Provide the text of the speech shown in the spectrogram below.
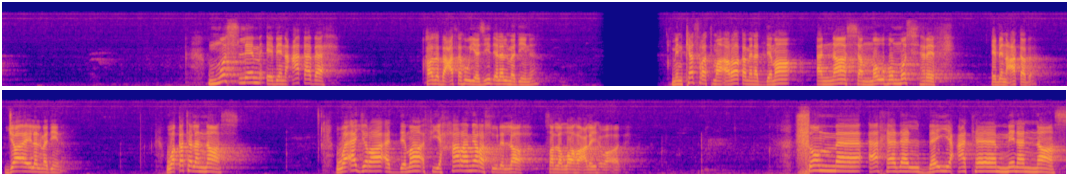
مسلم ابن عقبة هذا بعثه يزيد إلى المدينة. من كثرة ما أراق من الدماء الناس سموه مسرف. ابن عقبة جاء إلى المدينة. وقتل الناس. وأجرى الدماء في حرم رسول الله صلى الله عليه وآله. ثم أخذ البيعة من الناس.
